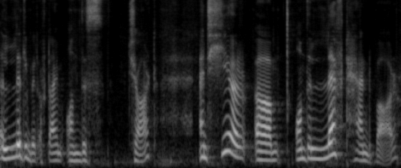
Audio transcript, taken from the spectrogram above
a, little bit of time on this chart. And here um, on the left-hand bar,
